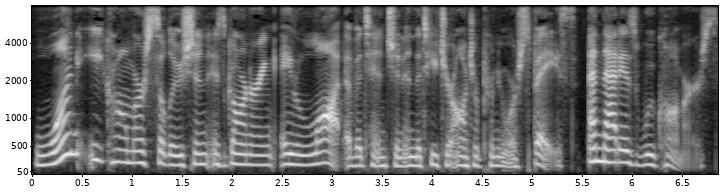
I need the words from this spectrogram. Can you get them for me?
one e commerce solution is garnering a lot of attention in the teacher entrepreneur space, and that is WooCommerce.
